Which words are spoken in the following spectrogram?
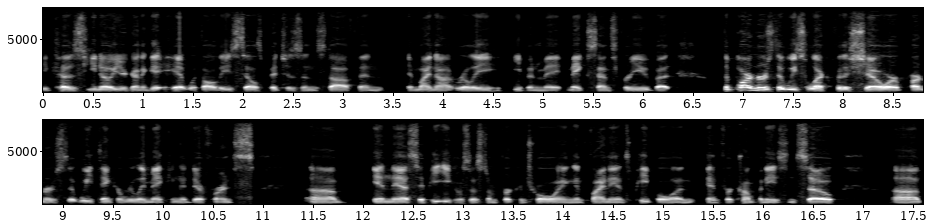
because you know you're going to get hit with all these sales pitches and stuff and it might not really even make, make sense for you but the partners that we select for the show are partners that we think are really making a difference uh, in the SAP ecosystem for controlling and finance people and, and for companies and so uh,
